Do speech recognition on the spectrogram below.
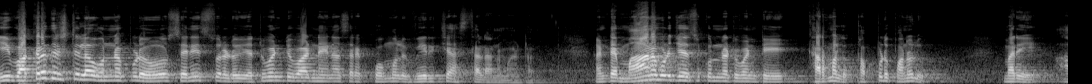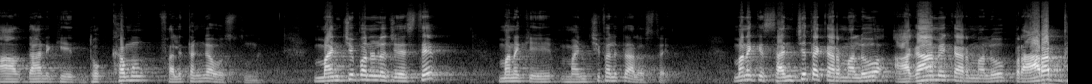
ఈ వక్ర దృష్టిలో ఉన్నప్పుడు శనీశ్వరుడు ఎటువంటి వాడినైనా సరే కొమ్ములు విరిచేస్తాడనమాట అంటే మానవుడు చేసుకున్నటువంటి కర్మలు తప్పుడు పనులు మరి ఆ దానికి దుఃఖము ఫలితంగా వస్తుంది. మంచి పనులు చేస్తే మనకి మంచి ఫలితాలు వస్తాయి. మనకి సంచిత కర్మలు ఆగామి కర్మలు ప్రారబ్ధ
